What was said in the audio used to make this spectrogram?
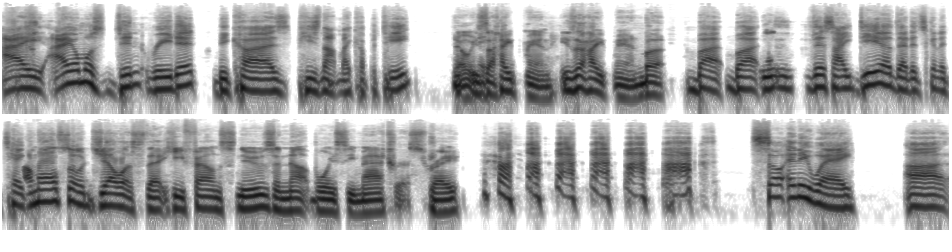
I I almost didn't read it because he's not my cup of tea. No, he's a hype man. He's a hype man, but but but this idea that it's going to take I'm also jealous that he found snooze and not Boise mattress, right? so anyway, uh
